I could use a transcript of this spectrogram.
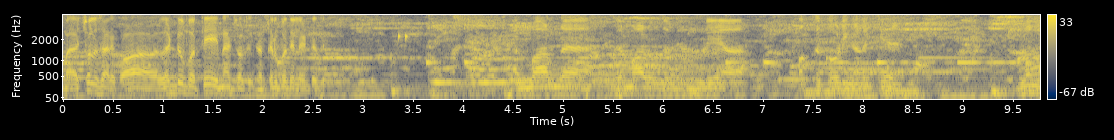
ಮ- சொல்லு சார் இப்போ லட்டு பத்தி என்ன சொல்றீங்க சார் திருப்பதி லட்டு அன்பார்ந்த பெருமாளுடைய பக்த கோடிகளுக்கு உலக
